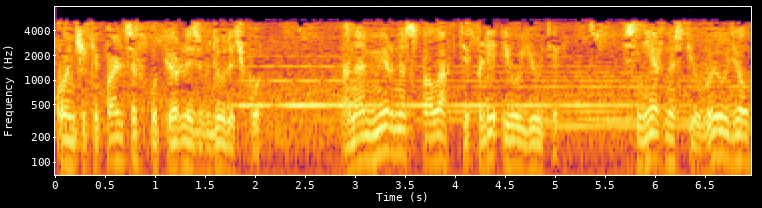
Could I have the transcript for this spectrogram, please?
кончики пальцев уперлись в дудочку. Она мирно спала в тепле и уюте. С нежностью выудил,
